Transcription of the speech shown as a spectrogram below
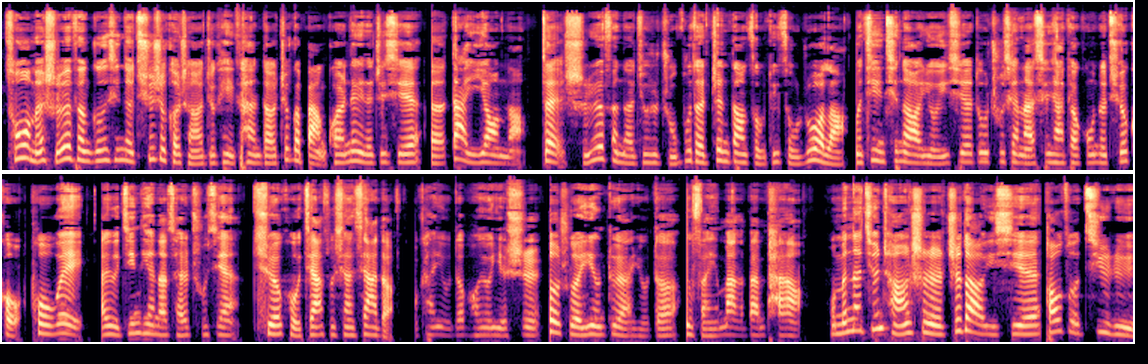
从我们十月份更新的趋势课程啊，就可以看到这个板块内的这些呃大医药呢，在十月份呢就是逐步的震荡走低走弱了。那么近期呢，有一些都出现了线下跳空的缺口破位，还有今天呢才出现缺口加速向下的。我看有的朋友也是做出了应对啊，有的又反应慢了半拍啊。我们呢经常是知道一些操作纪律，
